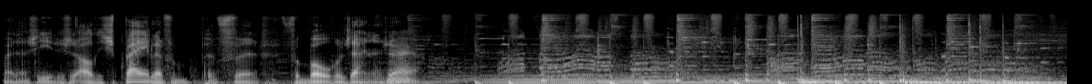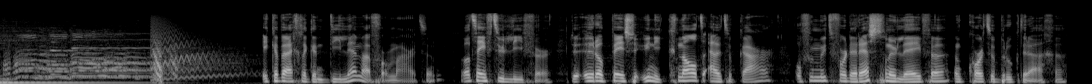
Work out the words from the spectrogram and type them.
Maar dan zie je dus dat al die spijlen ver, ver, verbogen zijn en zo. Ja, ja. Ik heb eigenlijk een dilemma voor Maarten. Wat heeft u liever? De Europese Unie knalt uit elkaar of u moet voor de rest van uw leven een korte broek dragen?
